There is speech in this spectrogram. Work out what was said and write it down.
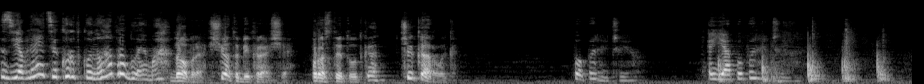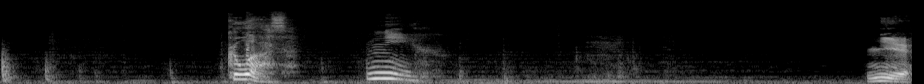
З'являється коротконога проблема. Добре, що тобі краще? Проститутка чи карлик? Попереджую. Я попереджую. Клас! Ні. Ні.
